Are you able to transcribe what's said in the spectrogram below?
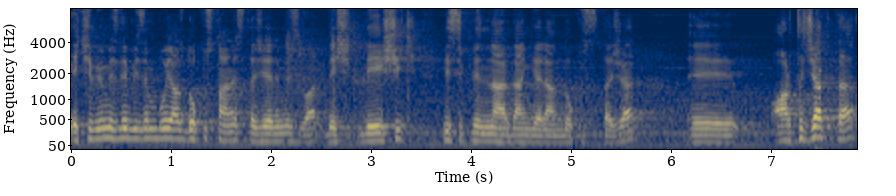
ekibimizde bizim bu yaz 9 tane stajyerimiz var. Değişik, değişik disiplinlerden gelen 9 stajyer. E, artacak da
